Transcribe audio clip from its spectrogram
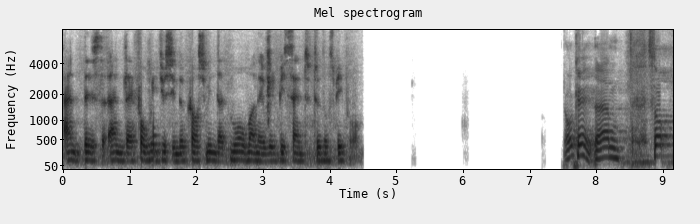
And, this, and therefore reducing the cost means that more money will be sent to those people. Okay, um, so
